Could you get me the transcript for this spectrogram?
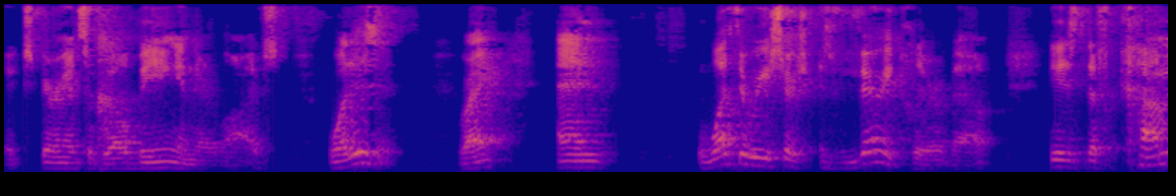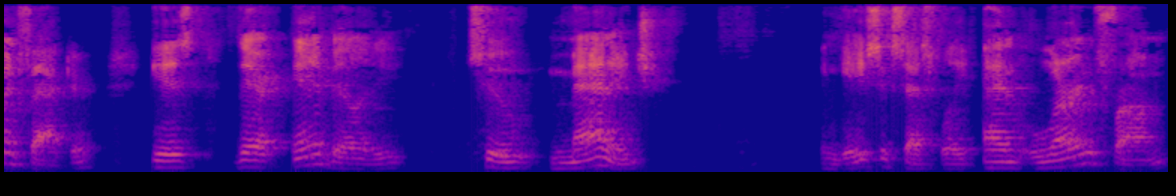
experience of well-being in their lives. What is it, right? And what the research is very clear about is the common factor is their inability to manage, engage successfully, and learn from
